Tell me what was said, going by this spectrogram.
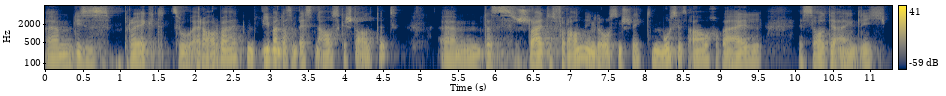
ähm, dieses Projekt zu erarbeiten, wie man das am besten ausgestaltet. Ähm, das schreitet voran in großen Schritten, muss es auch, weil es sollte eigentlich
